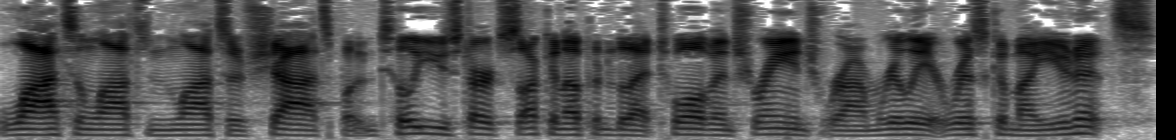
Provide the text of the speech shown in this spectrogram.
lots and lots and lots of shots, but until you start sucking up into that 12 inch range where I'm really at risk of my units,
